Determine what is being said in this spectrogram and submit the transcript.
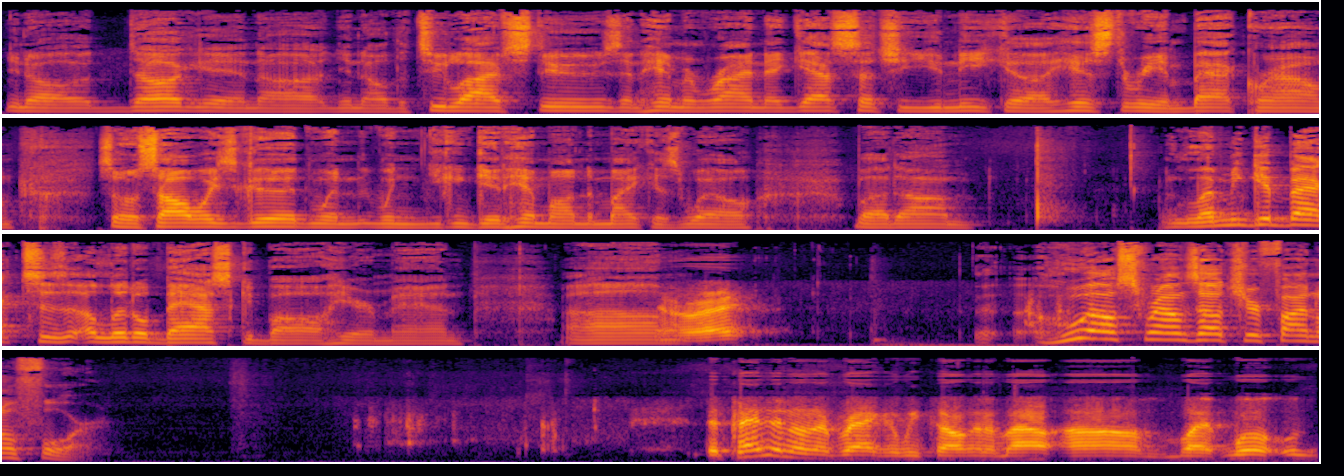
You know, Doug and, uh, you know, the two live stews and him and Ryan, they got such a unique uh, history and background. So it's always good when, when you can get him on the mic as well. But um, let me get back to a little basketball here, man. Um, All right. Who else rounds out your final four? Depending on the bracket we're talking about, um, but we'll,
